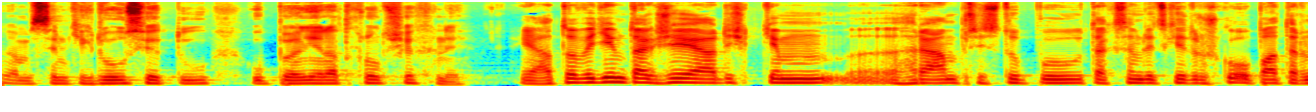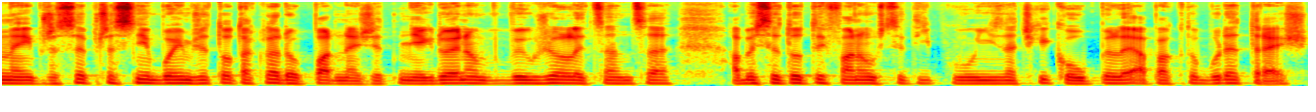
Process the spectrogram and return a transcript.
já myslím, těch dvou světů úplně natknout všechny. Já to vidím tak, že já když k těm eh, hrám přistupu, tak jsem vždycky trošku opatrný, protože se přesně bojím, že to takhle dopadne, že někdo jenom využil licence, aby se to ty fanoušci té původní značky koupili a pak to bude trash.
